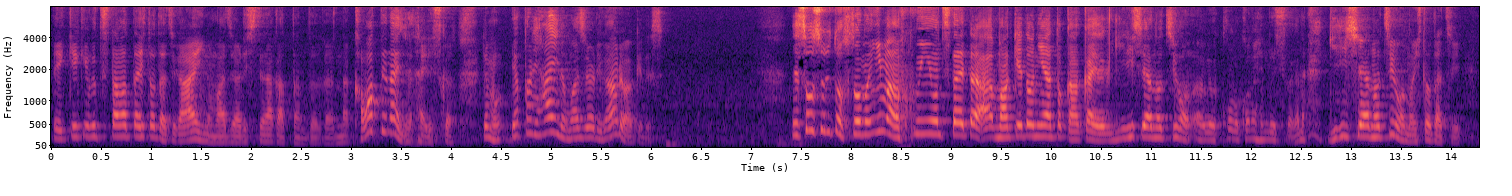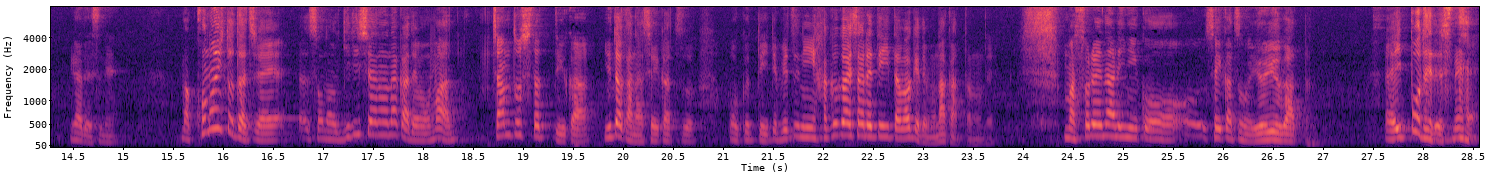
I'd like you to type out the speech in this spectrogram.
で結局伝わった人たちが愛の交わりしてなかったんだったら変わってないじゃないですか。でもやっぱり愛の交わりがあるわけですよ。でそうするとその今福音を伝えたマケドニアとか赤いギリシアの地方この辺でしたかね。ギリシアの地方の人たちがですね、まあ、この人たちはそのギリシアの中でもまあちゃんとしたっていうか豊かな生活を送っていて別に迫害されていたわけでもなかったので、まあ、それなりにこう生活の余裕があった。一方でですね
